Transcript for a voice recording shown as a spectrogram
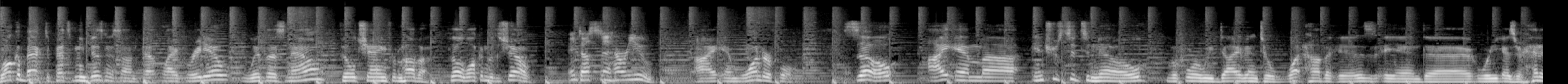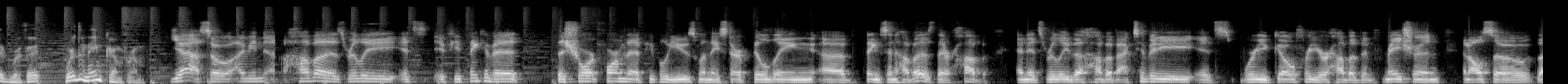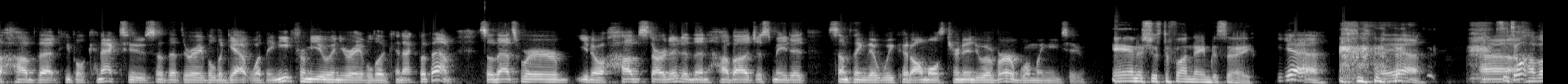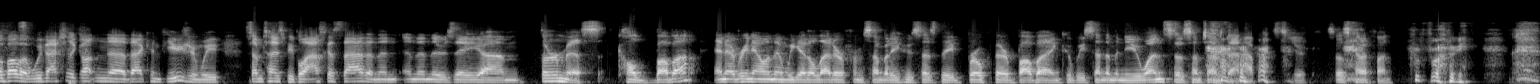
Welcome back to Pets Mean Business on Pet Life Radio. With us now, Phil Chang from Hubba. Phil, welcome to the show. Hey, Dustin, how are you? I am wonderful. So, I am uh, interested to know before we dive into what Hubba is and uh, where you guys are headed with it. Where'd the name come from? Yeah, so I mean, Hubba is really it's if you think of it, the short form that people use when they start building uh, things in Hubba is their hub, and it's really the hub of activity. It's where you go for your hub of information, and also the hub that people connect to, so that they're able to get what they need from you, and you're able to connect with them. So that's where you know Hub started, and then Hubba just made it something that we could almost turn into a verb when we need to. And it's just a fun name to say. Yeah, yeah. Uh, So Hubba Bubba. We've actually gotten uh, that confusion. We sometimes people ask us that, and then and then there's a um, thermos called Bubba, and every now and then we get a letter from somebody who says they broke their Bubba, and could we send them a new one? So sometimes that happens too. So it's kind of fun. Funny.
